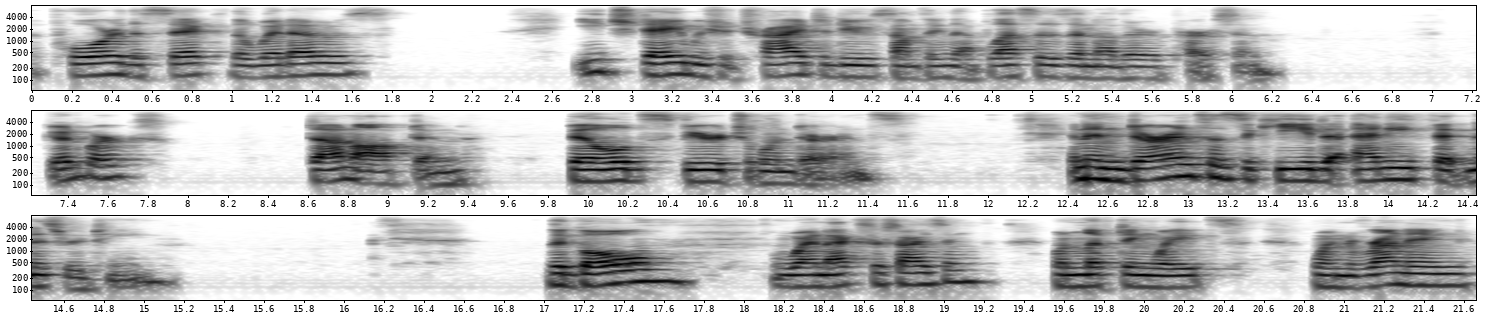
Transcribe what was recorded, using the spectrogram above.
the poor, the sick, the widows. Each day, we should try to do something that blesses another person. Good works, done often, build spiritual endurance. And endurance is the key to any fitness routine. The goal when exercising, when lifting weights, when running,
